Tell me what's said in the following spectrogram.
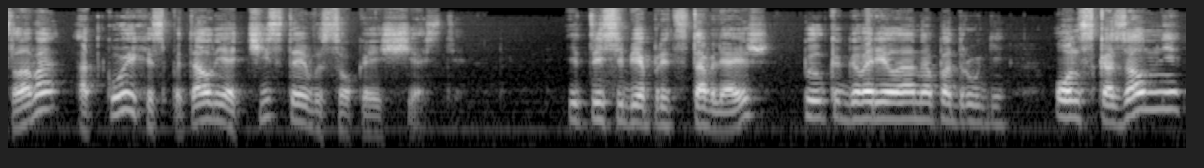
Слова, от коих испытал я чистое высокое счастье. «И ты себе представляешь, — пылко говорила она подруге, — он сказал мне,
